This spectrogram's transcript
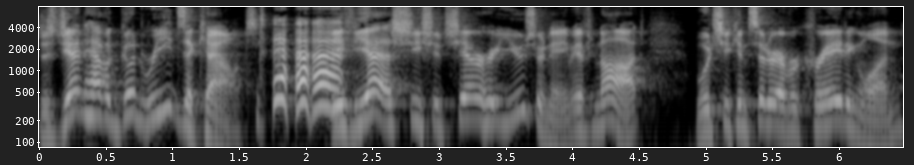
Does Jen have a Goodreads account? if yes, she should share her username. If not, would she consider ever creating one?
